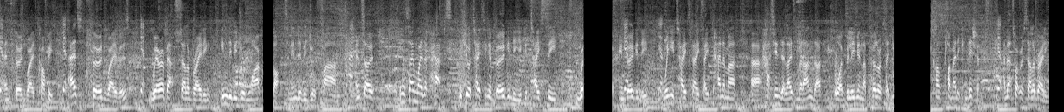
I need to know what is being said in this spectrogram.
yep. and third wave coffee. Yep. As third wavers, yep. we're about celebrating individual micro lots and individual farms. Okay. And so in the same way that perhaps if you're tasting a Burgundy, you could taste the in yep. Burgundy. Yep. When you taste a, say, Panama uh, Hacienda La Esmeralda or a Bolivian La Perla, you climatic conditions. Yep. And that's what we're celebrating.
